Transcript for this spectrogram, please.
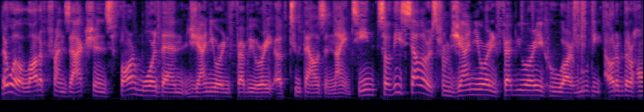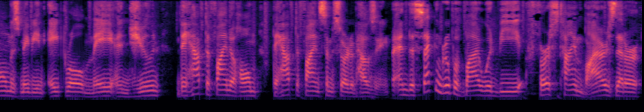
there were a lot of transactions, far more than January and February of 2019. So these sellers from January and February who are moving out of their homes maybe in April, May, and June, they have to find a home, they have to find some sort of housing. And the second group of buyer would be first time buyers that are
